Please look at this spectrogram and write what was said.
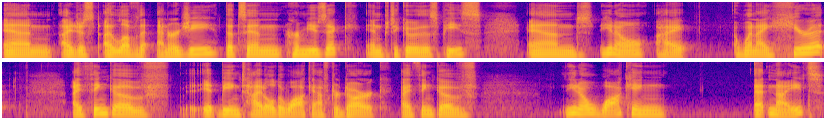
And I just, I love the energy that's in her music, in particular this piece. And, you know, I, when I hear it, I think of it being titled A Walk After Dark. I think of, you know, walking at night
